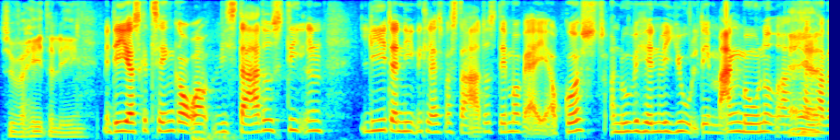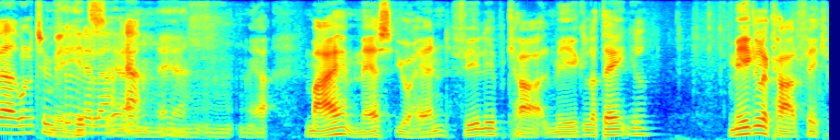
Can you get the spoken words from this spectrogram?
så vi var helt alene. Men det, jeg skal tænke over, vi startede stilen lige da 9. klasse var startet, så det må være i august, og nu er vi hen ved jul. Det er mange måneder, Ja, ja, han har været under Med tøflen. hits, Eller, ja. ja. ja, ja. Mm, Ja. Mig, Mads, Johan, Philip, Karl, Mikkel og Daniel. Mikkel og Karl fik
